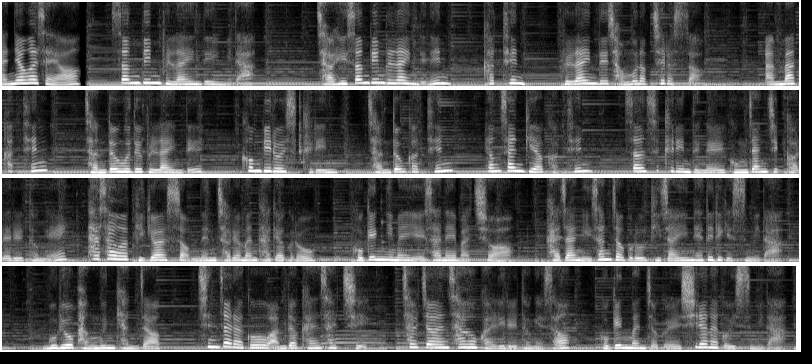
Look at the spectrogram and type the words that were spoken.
안녕하세요. 썬빔 블라인드입니다. 저희 썬빔 블라인드는 커튼, 블라인드 전문 업체로서 안마 커튼, 전동 후드 블라인드, 콤비롤 스크린, 전동 커튼, 형상 기어 커튼, 선스크린 등을 공장직 거래를 통해 타사와 비교할 수 없는 저렴한 가격으로 고객님의 예산에 맞추어 가장 이상적으로 디자인해드리겠습니다. 무료 방문 견적, 친절하고 완벽한 설치, 철저한 사후 관리를 통해서 고객 만족을 실현하고 있습니다.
